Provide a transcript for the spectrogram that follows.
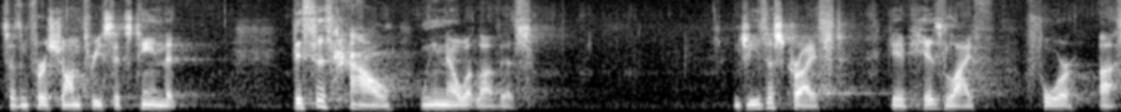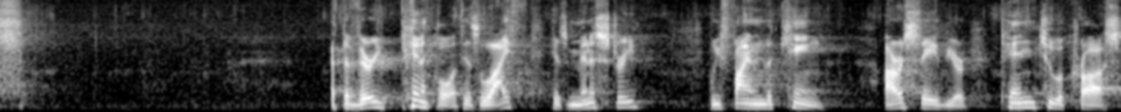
It says in 1 John 3:16 that this is how we know what love is. Jesus Christ gave his life for us. At the very pinnacle of his life, his ministry, we find the King, our Savior, pinned to a cross,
